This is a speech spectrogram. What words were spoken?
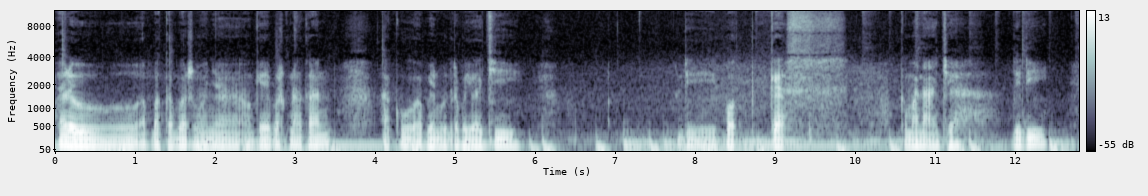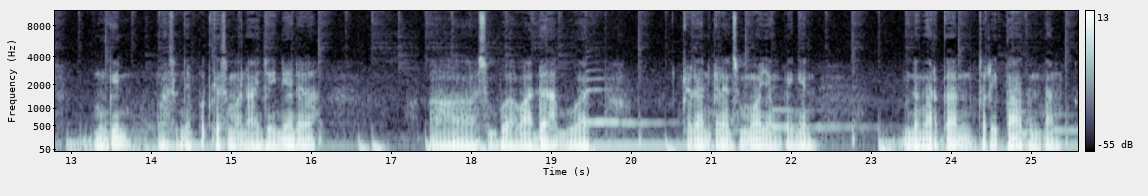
Halo, apa kabar semuanya? Oke, perkenalkan Aku Abian Putra Bayu Haji Di podcast Ke mana Aja Jadi mungkin maksudnya podcast Ke mana Aja ini adalah uh, Sebuah wadah buat kalian-kalian semua yang pengen mendengarkan cerita tentang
